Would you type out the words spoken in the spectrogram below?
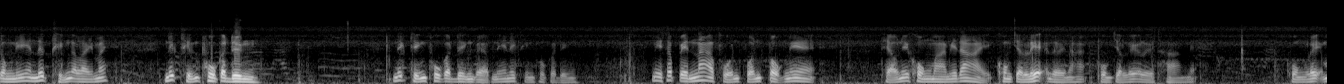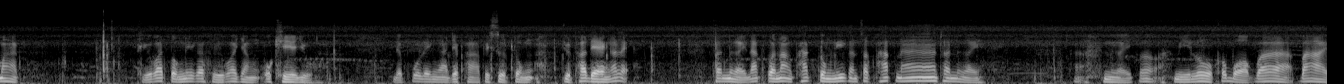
ตรงนี้นึกถึงอะไรไหมนึกถึงภูกระดึง นึกถึงภูกระดึงแบบนี้นึกถึงภูกระดึง นี่ถ้าเป็นหน้าฝนฝนตกเนี่ย แถวนี้คงมาไม่ได้ คงจะเละเลยนะฮะคงจะเละเลยทางเนี่ย คงเละมาก ถือว่าตรงนี้ก็คือว่ายังโอเคอยู่ เดี๋ยวผู้รายงานจะพาไปสุดตรงจุดผ้าแดงนั่นแหละ ถ้าเหนื่อยนักก็นั่งพักตรงนี้กันสักพักนะ ถ้าเหนื่อยเหนื่อยก็มีโรคเขาบอกว่าป้าย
